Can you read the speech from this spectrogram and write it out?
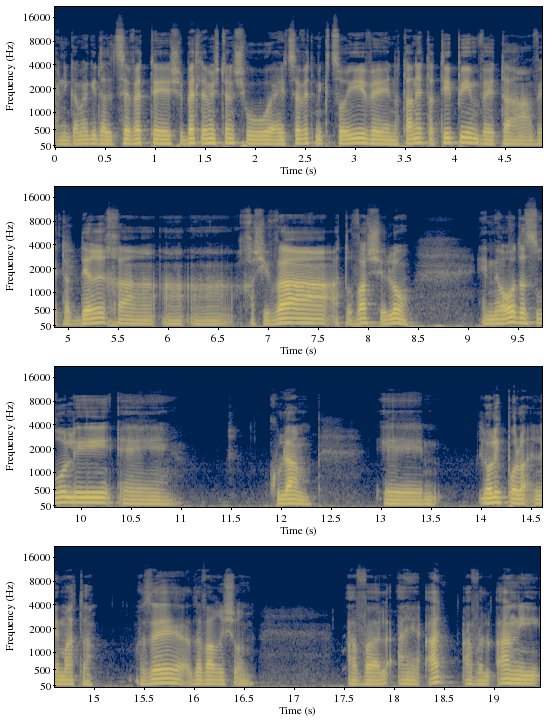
אני גם אגיד על צוות אה, של בית לוינשטיין, שהוא אה, צוות מקצועי ונתן את הטיפים ואת, ה, ואת הדרך ה- ה- החשיבה הטובה שלו. הם מאוד עזרו לי, אה, כולם, אה, לא ליפול למטה. אז זה הדבר הראשון. אבל, אה, אבל אני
